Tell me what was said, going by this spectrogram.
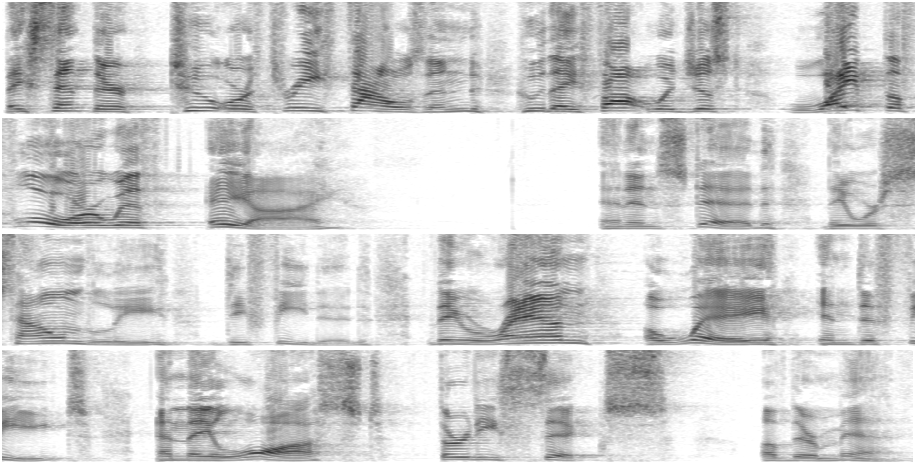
they sent their two or three thousand who they thought would just wipe the floor with Ai. and instead they were soundly defeated. They ran away in defeat, and they lost 36 of their men.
